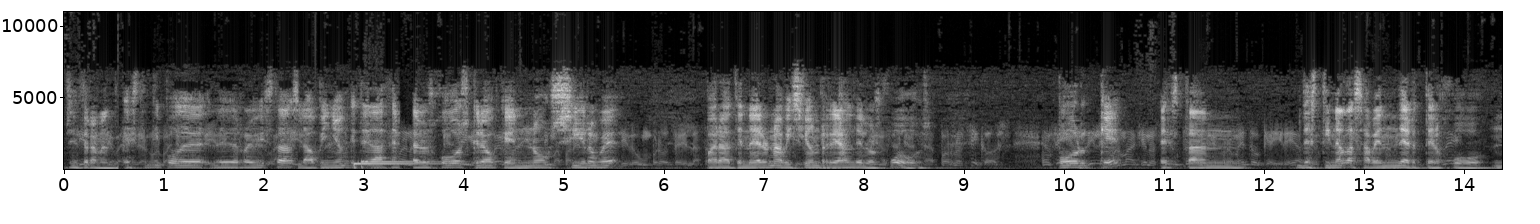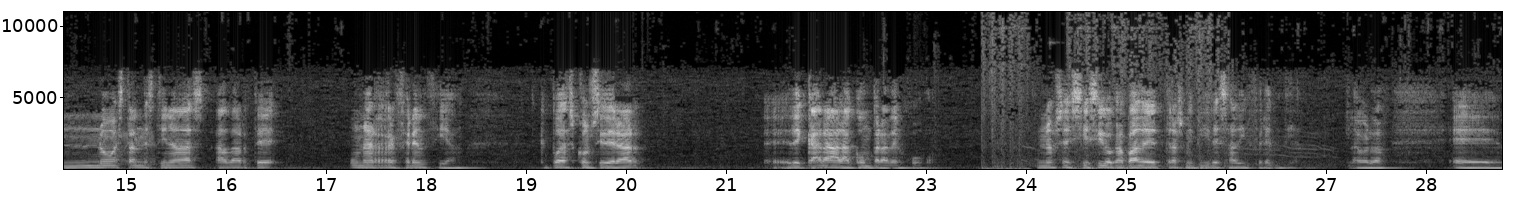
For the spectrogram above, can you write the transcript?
Sinceramente, este tipo de, revistas, la opinión que te da acerca de los juegos creo que no sirve para tener una visión real de los juegos. Porque están destinadas a venderte el juego, no están destinadas a darte una referencia que puedas considerar eh, de cara a la compra del juego no sé si he sido capaz de transmitir esa diferencia, la verdad. Eh,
